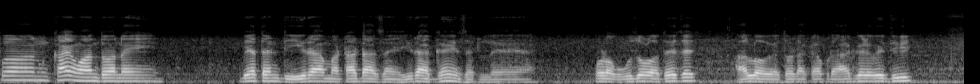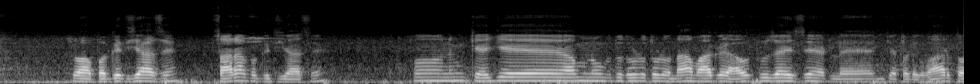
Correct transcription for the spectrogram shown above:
પણ કાંઈ વાંધો નહીં. બે ત્રણથી હીરામાં ટાઢા સાંઈ હીરા ગઈ છે એટલે થોડોક ઉજળો થઈ જાય. હાલો હવે થોડાક આપણે આગળ વધવી જો આ પગથિયા છે, સારા પગથિયા છે. પણ એમ કે હજી આમનું બધું થોડું થોડું નામ આગળ આવતું જાય છે, એટલે એમ કે થોડીક વાર તો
